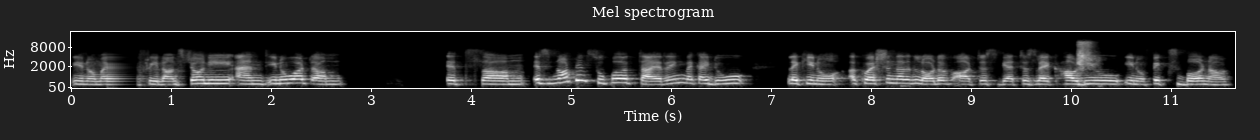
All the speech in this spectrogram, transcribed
you know my freelance journey, and you know what? Um, it's um it's not been super tiring. Like i do like you know a question that a lot of artists get is like how do you you know fix burnout?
